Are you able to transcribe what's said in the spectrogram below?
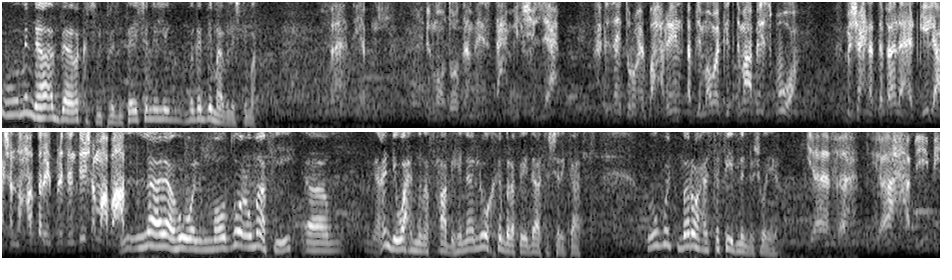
ومنها أقدر أركز في البرزنتيشن اللي بقدمها بالاجتماع فهد يا ابني الموضوع ده ما يستحملش اللعب. إزاي تروح البحرين قبل موعد الاجتماع بأسبوع؟ مش إحنا اتفقنا هتجيلي عشان نحضر البرزنتيشن مع بعض؟ لا لا هو الموضوع وما فيه عندي واحد من أصحابي هنا له خبرة في إدارة الشركات. وقلت بروح أستفيد منه شوية. يا فهد يا حبيبي.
